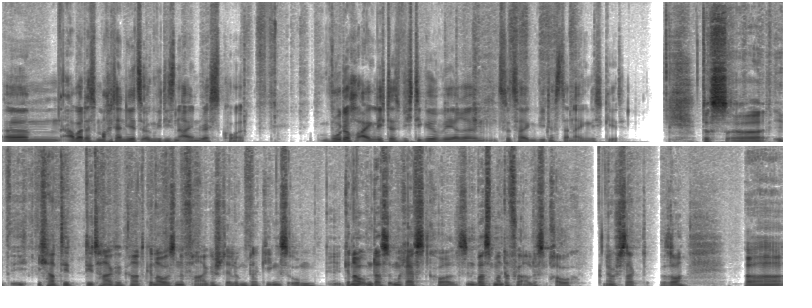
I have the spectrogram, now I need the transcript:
Ähm, aber das macht dann jetzt irgendwie diesen einen REST-Call. Wo doch eigentlich das Wichtige wäre, zu zeigen, wie das dann eigentlich geht. Das, äh, ich, ich hatte die, die Tage gerade genau so eine Fragestellung, da ging es um, genau um das, um REST-Calls und was man dafür alles braucht. Da habe ich gesagt, so, äh,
